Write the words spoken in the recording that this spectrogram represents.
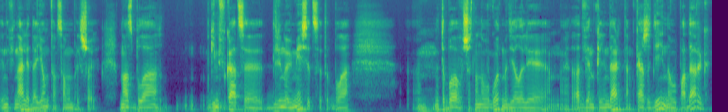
и на финале даем там самый большой. У нас была геймификация длиной в месяц, это была э, это было сейчас на Новый год, мы делали э, адвент-календарь, там каждый день новый подарок.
